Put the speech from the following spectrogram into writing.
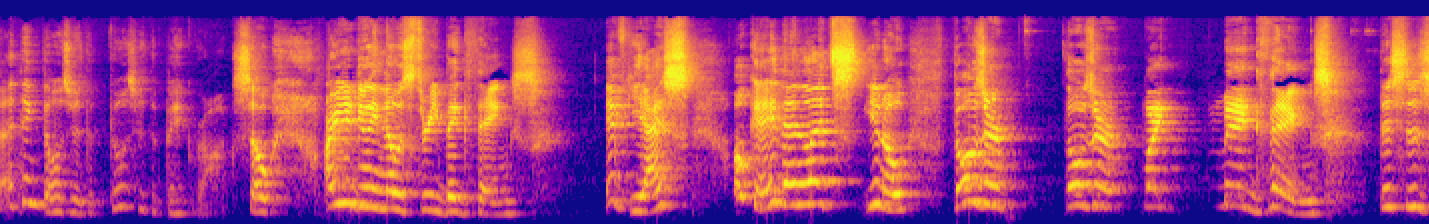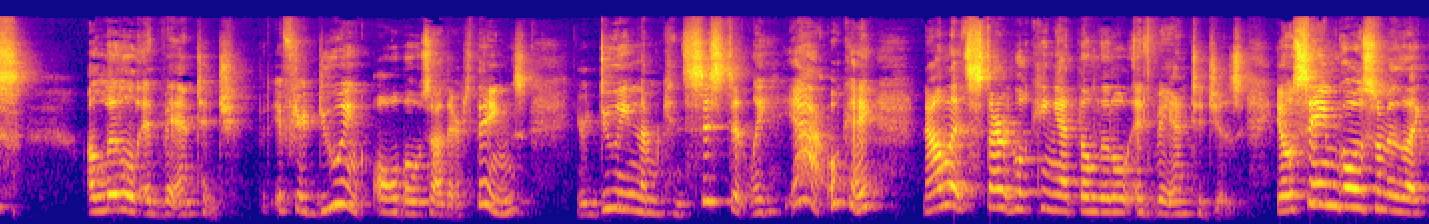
I think those are the those are the big rocks. So are you doing those three big things? If yes, okay, then let's, you know, those are those are like big things. This is a little advantage. But if you're doing all those other things, you're doing them consistently, yeah, okay. Now let's start looking at the little advantages. You know, same goes something like,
